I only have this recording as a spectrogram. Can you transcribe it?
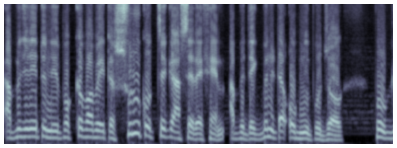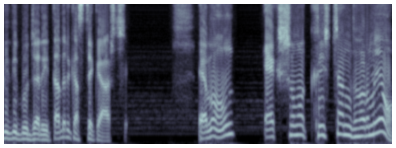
আপনি যদি একটু নিরপেক্ষভাবে এটা শুরু থেকে আসে দেখেন, আপনি দেখবেন এটা অগ্নি পূজক প্রকৃতি পূজারী তাদের কাছ থেকে আসছে। এবং একসময় খ্রিস্টান ধর্মেও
